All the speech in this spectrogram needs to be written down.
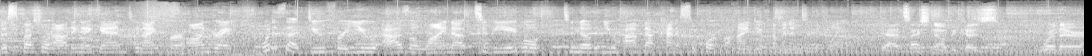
the special outing again tonight for Andre, what does that do for you as a lineup to be able to know that you have that kind of support behind you coming into the plate? Yeah, it's nice to know because we're there,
